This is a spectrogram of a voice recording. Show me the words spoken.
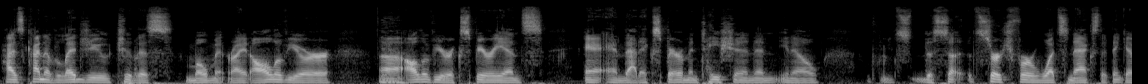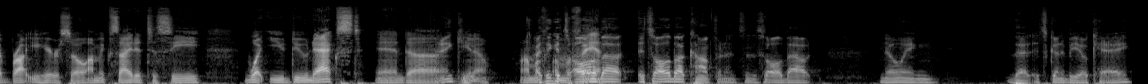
has kind of led you to this moment, right? All of your uh, all of your experience and, and that experimentation and you know the se- search for what's next. I think I've brought you here, so I'm excited to see what you do next. And uh, Thank you. know, I'm a, I think I'm it's all fan. about it's all about confidence and it's all about knowing that it's going to be okay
